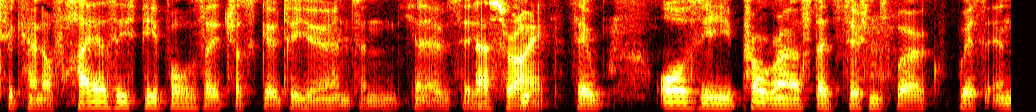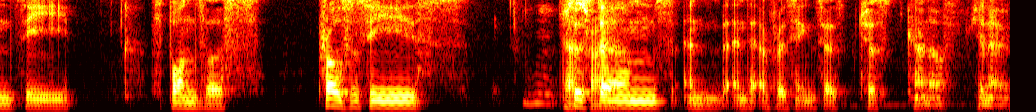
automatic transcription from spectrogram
to kind of hire these people. They just go to you and, and you know, say, that's right. Say all the programmers, statisticians work within the sponsors' processes, mm-hmm. systems right. and, and everything. So it's just kind of, you know.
